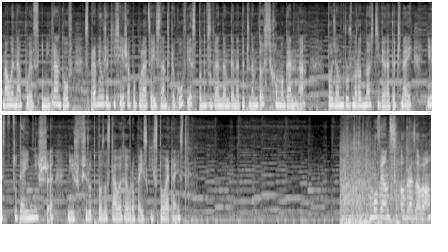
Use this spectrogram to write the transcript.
Mały napływ imigrantów sprawił, że dzisiejsza populacja Islandczyków jest pod względem genetycznym dość homogenna. Poziom różnorodności genetycznej jest tutaj niższy niż wśród pozostałych europejskich społeczeństw. Mówiąc obrazowo,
